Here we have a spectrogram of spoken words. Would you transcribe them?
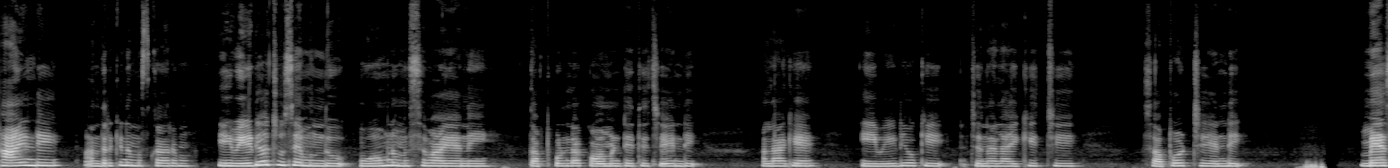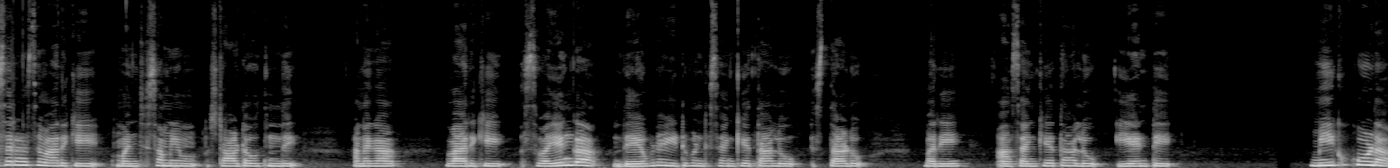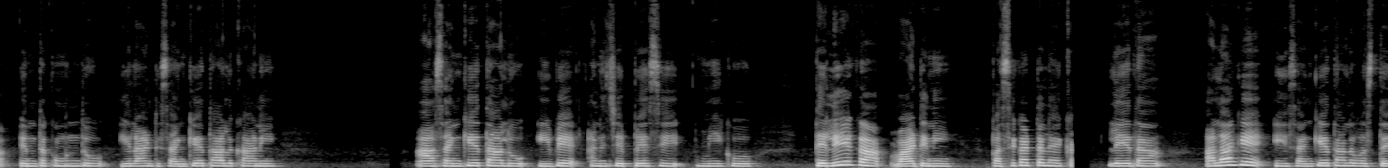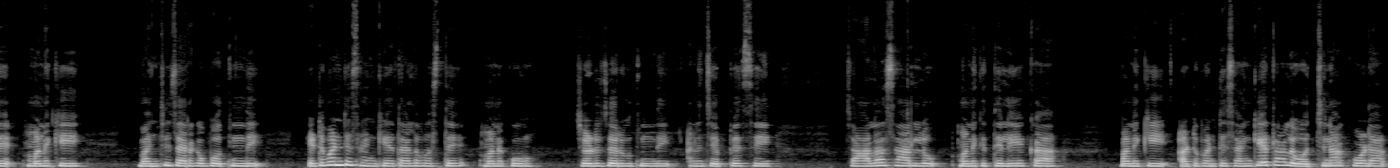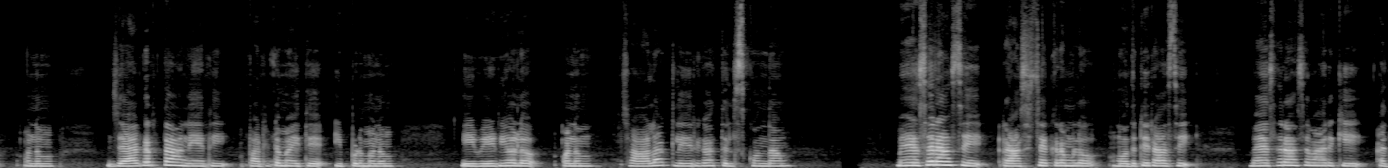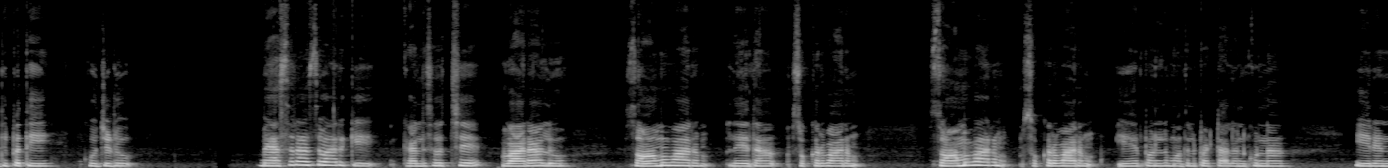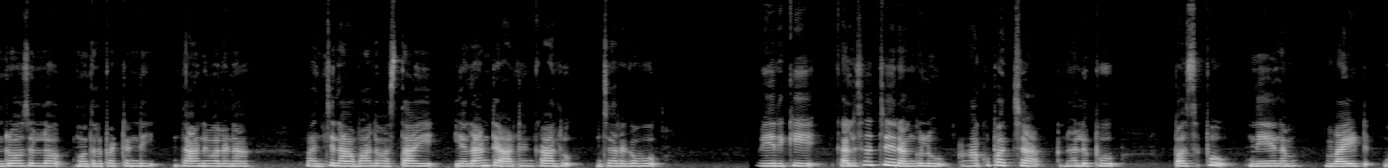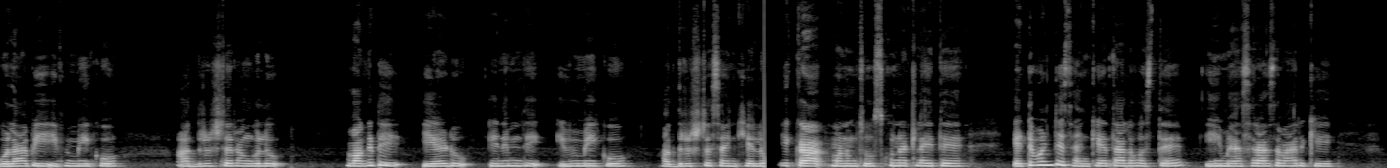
Hi అండి. అందరికీ నమస్కారం. ఈ వీడియో చూసే ముందు ఓం నమశివాయ అని తప్పకుండా కామెంట్ అయితే చేయండి. అలాగే ఈ వీడియోకి చిన్న లైక్ ఇచ్చి సపోర్ట్ చేయండి. మేషరాశి వారికి మంచి సమయం స్టార్ట్ అవుతుంది. అనగా వారికి స్వయంగా దేవుడే ఇటువంటి సంకేతాలు ఇస్తాడు. మరి ఆ సంకేతాలు ఏంటి? మీకు కూడా ఇంతకుముందు ఇలాంటి సంకేతాలు కానీ ఆ సంకేతాలు ఇవే అని చెప్పేసి మీకు తెలియక వాటిని పసిగట్టలేక లేదా అలాగే ఈ సంకేతాలు వస్తే మనకి మంచి జరగబోతుంది. ఎటువంటి సంకేతాలు వస్తే మనకు చెడు జరుగుతుంది అని చెప్పేసి చాలాసార్లు మనకి తెలియక మనకి అటువంటి సంకేతాలు వచ్చినా కూడా మనం జాగ్రత్త అనేది పడటం అయితే ఇప్పుడు మనం ఈ వీడియోలో మనం చాలా క్లియర్గా తెలుసుకుందాం. మేషరాశి రాశి చక్రంలో మొదటి రాశి మేషరాశి వారికి అధిపతి కుజుడు. మేషరాశి వారికి కలిసి వచ్చే వారాలు సోమవారం లేదా శుక్రవారం. సోమవారం శుక్రవారం ఏ పనులు మొదలు పెట్టాలనుకున్నా ఈ రెండు రోజుల్లో మొదలు పెట్టండి దాని వలన మంచి లాభాలు వస్తాయి. ఎలాంటి ఆటంకాలు జరగవు. వీరికి కలిసొచ్చే రంగులు ఆకుపచ్చ నలుపు పసుపు నీలం వైట్ గులాబీ ఇవి మీకు అదృష్ట రంగులు. ఒకటి ఏడు ఎనిమిది ఇవి మీకు అదృష్ట సంఖ్యలు. ఇక మనం చూసుకున్నట్లయితే ఎటువంటి సంకేతాలు వస్తే ఈ మేషరాశి వారికి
